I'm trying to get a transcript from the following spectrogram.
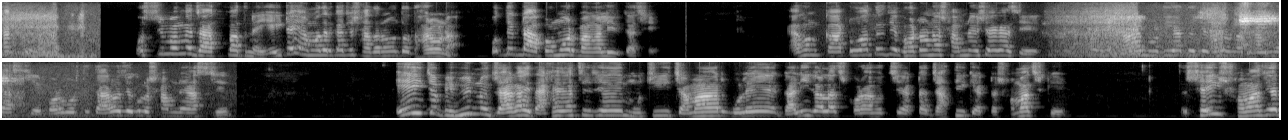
থাকতে পারে। পশ্চিমবঙ্গে জাতপাত নেই, এইটাই আমাদের কাছে সাধারণত ধারণা। প্রত্যেকটা আপামর বাঙালির কাছে। এখন কাটোয়াতে যে ঘটনা সামনে এসে গেছে, আর নদিয়াতে যে ঘটনা সামনে আসছে, পরবর্তীতে আরও যেগুলো সামনে আসছে, এই যে বিভিন্ন জায়গায় দেখা যাচ্ছে যে মুচি, চামার বলে গালিগালাজ করা হচ্ছে একটা জাতিকে, একটা সমাজকে, সেই সমাজের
